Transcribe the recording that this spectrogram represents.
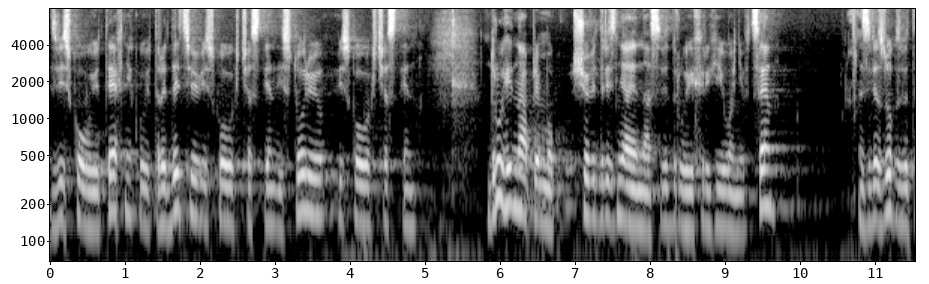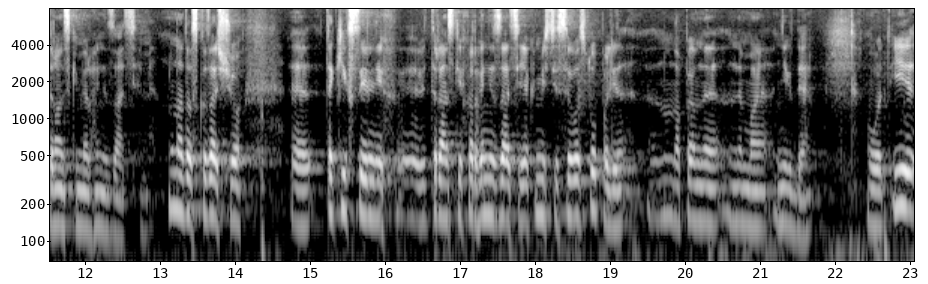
з військовою технікою, традицією військових частин, історією військових частин. Другий напрямок, що відрізняє нас від других регіонів, це зв'язок з ветеранськими організаціями. Ну, треба сказати, що таких сильних е, ветеранських організацій, як в місті Севастополі, е, ну, напевне, немає ніде. От. І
